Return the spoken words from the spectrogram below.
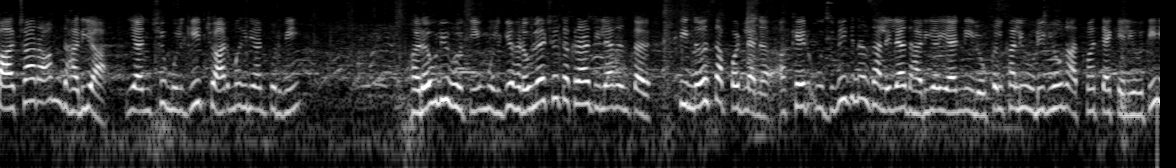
पाचाराम धारिया यांची मुलगी चार महिन्यांपूर्वी हरवली होती. मुलगी हरवल्याची तक्रार दिल्यानंतर ती न सापडल्यानं अखेर उद्विग्न झालेल्या धारिया यांनी लोकलखाली उडी घेऊन आत्महत्या केली होती.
